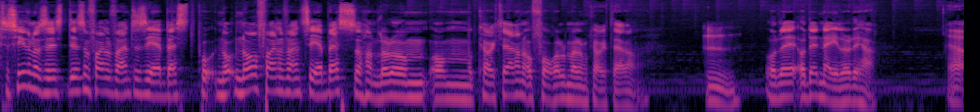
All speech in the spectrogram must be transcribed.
Til syvende og sist, det som Final Fantasy er best på Når, når Final Fantasy er best, så handler det om, om karakterene og forholdet mellom karakterene. Mm. Og det, og det nailer de her. Ja.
